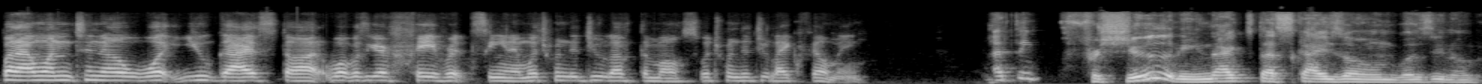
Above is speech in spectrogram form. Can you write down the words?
But I wanted to know what you guys thought. What was your favorite scene and which one did you love the most? Which one did you like filming? I think for shooting, that, that Sky Zone was, you know,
